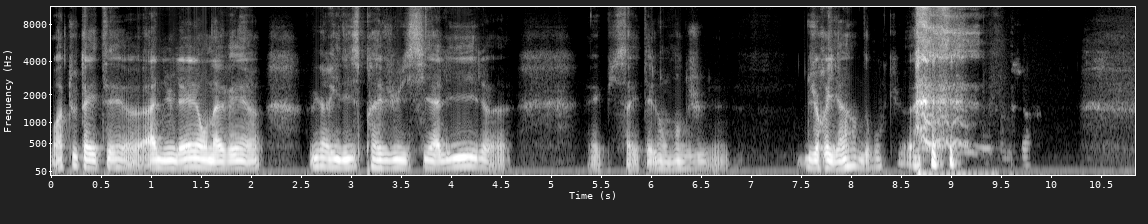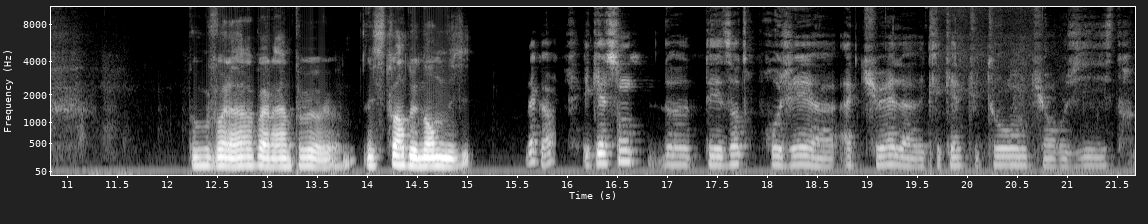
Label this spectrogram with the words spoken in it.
bah, tout a été euh, annulé. On avait une release prévue ici à Lille, et puis ça a été le moment du, du rien, donc. donc voilà, voilà un peu l'histoire de Nandi. D'accord. Et quels sont de tes autres projets euh, actuels avec lesquels tu tournes, tu enregistres?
